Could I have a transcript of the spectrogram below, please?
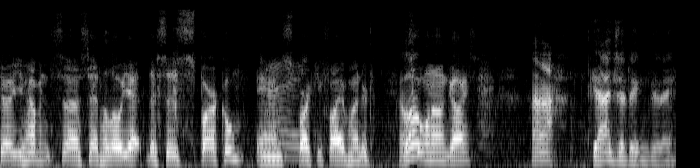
uh, you haven't uh, said hello yet. This is Sparkle and Hi. Sparky 500. Hello. What's going on, guys? Ah, gadgeting today.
